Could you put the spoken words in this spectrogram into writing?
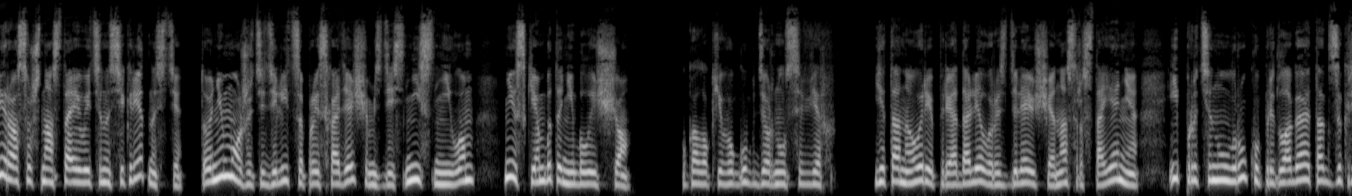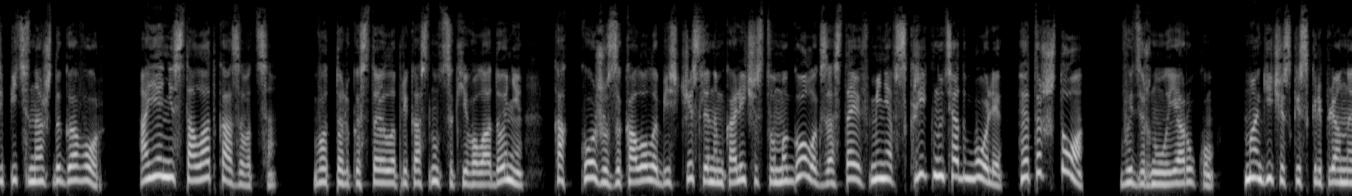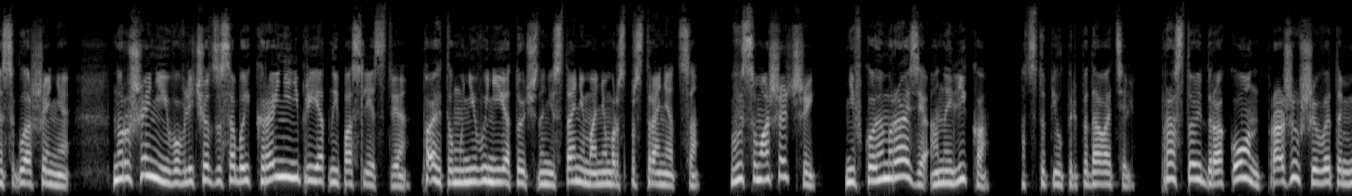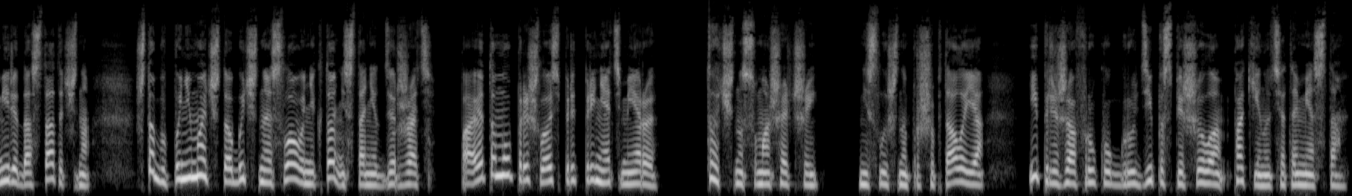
И раз уж настаиваете на секретности, то не можете делиться происходящим здесь ни с Нилом, ни с кем бы то ни было еще. Уголок его губ дернулся вверх. Ятана Ори преодолел разделяющее нас расстояние и протянул руку, предлагая так закрепить наш договор. А я не стала отказываться. Вот только стоило прикоснуться к его ладони, как кожу закололо бесчисленным количеством иголок, заставив меня вскрикнуть от боли. «Это что?» — выдернула я руку. «Магически скрепленное соглашение. Нарушение его влечет за собой крайне неприятные последствия, поэтому ни вы, ни я точно не станем о нем распространяться. Вы сумасшедший? Ни в коем разе, Анелика», — отступил преподаватель. Простой дракон, проживший в этом мире достаточно, чтобы понимать, что обычное слово никто не станет держать. Поэтому пришлось предпринять меры. «Точно сумасшедший», — неслышно прошептала я и, прижав руку к груди, поспешила покинуть это место.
